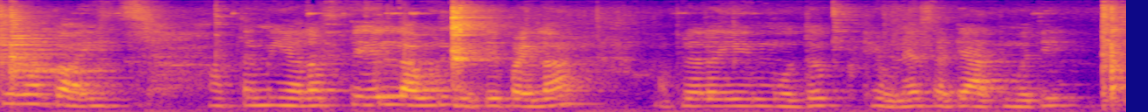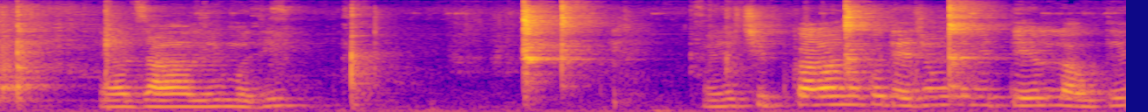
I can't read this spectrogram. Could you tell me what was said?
चला गाईज आता मी याला तेल लावून घेते पहिला. आपल्याला हे मोदक ठेवण्यासाठी आतमध्ये या जाळीमध्ये. म्हणजे चिपकायला नको त्याच्यामुळे मी तेल लावते.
